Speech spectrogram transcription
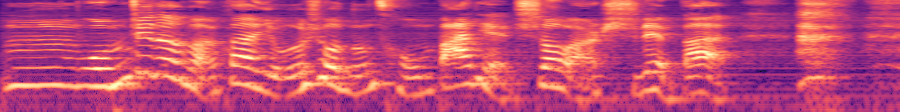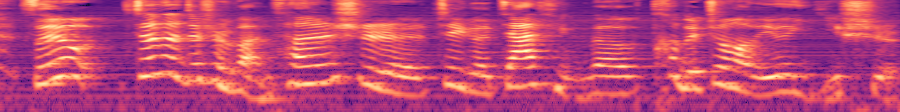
嗯，我们这顿晚饭有的时候能从八点吃到晚上十点半，所以真的就是晚餐是这个家庭的特别重要的一个仪式。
